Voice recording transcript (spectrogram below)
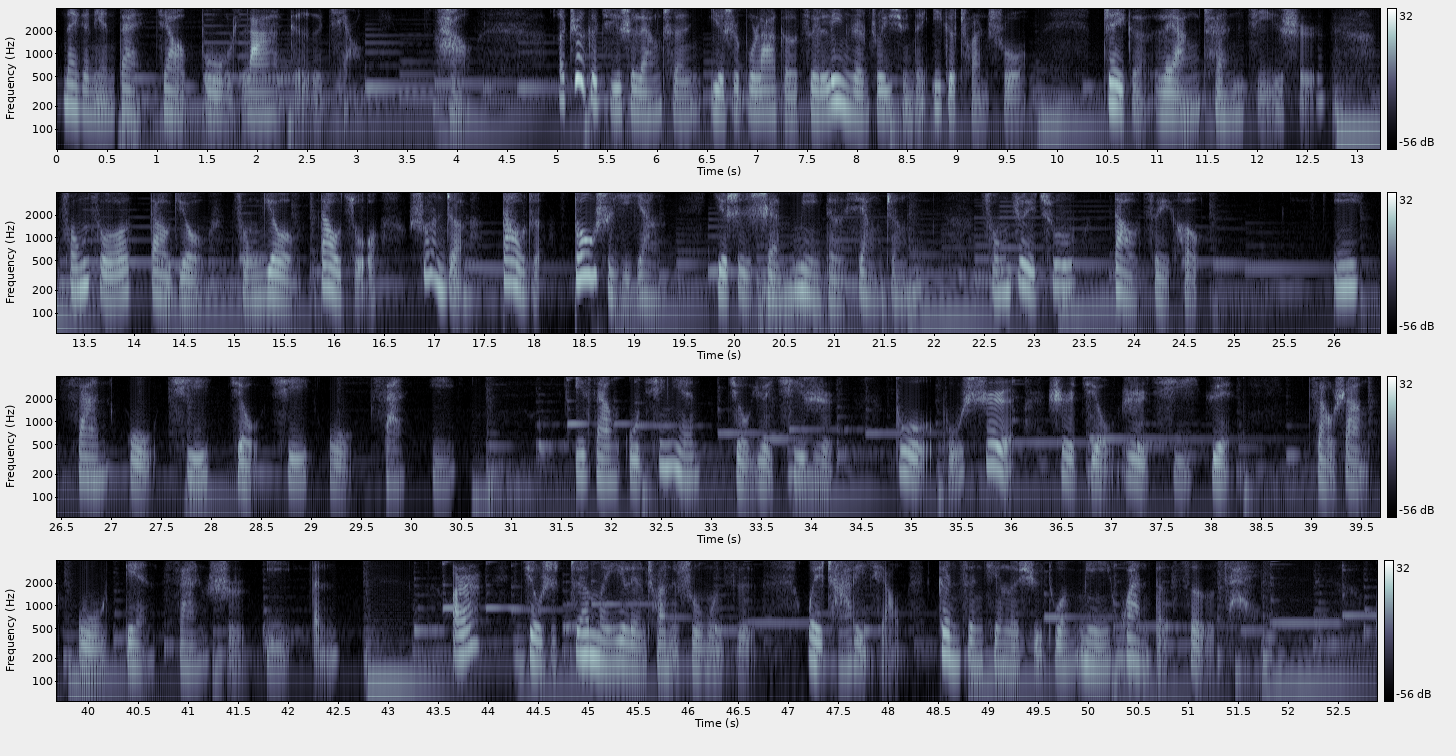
那个年代叫布拉格桥。好，而这个吉时良辰也是布拉格最令人追寻的一个传说。这个良辰吉时，从左到右，从右到左，顺着倒着都是一样，也是神秘的象征。从最初到最后，一三五七九七五三一，一三五七年九月七日，不，不是，是九日七月。早上五点三十一分，而就是这么一连串的数目字，为查理桥更增添了许多迷幻的色彩。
